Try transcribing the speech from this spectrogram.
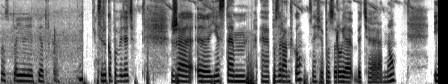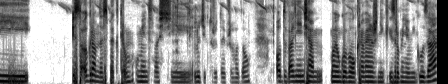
Cosplayuje Piotrka. Chcę tylko powiedzieć, że y, jestem y, pozorantką, w sensie pozoruję bycie radną i jest to ogromne spektrum umiejętności ludzi, którzy tutaj przychodzą. Od walnięcia moją głową o krawężnik i zrobienia mi guza,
